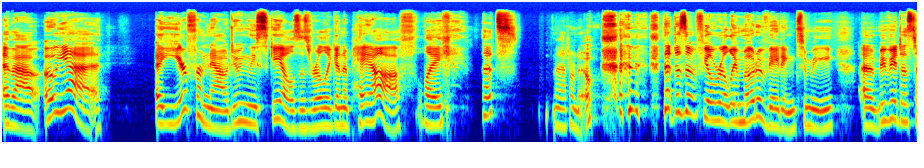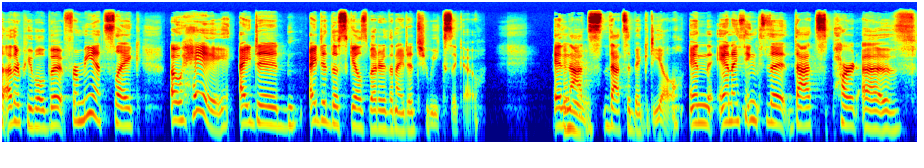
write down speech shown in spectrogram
about oh yeah a year from now doing these scales is really going to pay off like that's i don't know. That doesn't feel really motivating to me. Uh, maybe it does to other people but for me it's like oh hey i did i did those scales better than i did two weeks ago. And Mhm. that's that's a big deal. And and i think that that's part of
